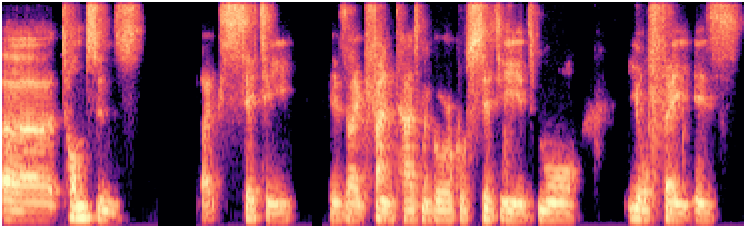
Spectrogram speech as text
uh, Thomson's like city, his like phantasmagorical city, it's more your fate is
